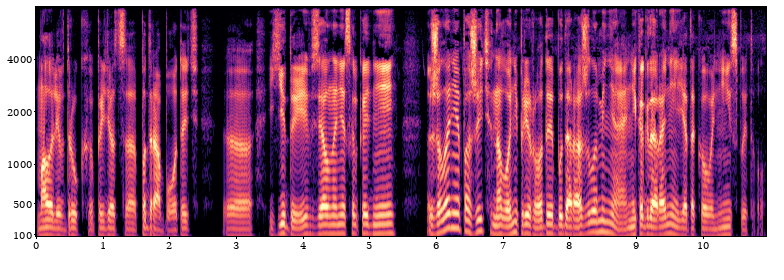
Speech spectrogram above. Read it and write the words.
мало ли вдруг придется подработать, э, еды взял на несколько дней, Желание пожить на лоне природы будоражило меня, никогда ранее я такого не испытывал.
